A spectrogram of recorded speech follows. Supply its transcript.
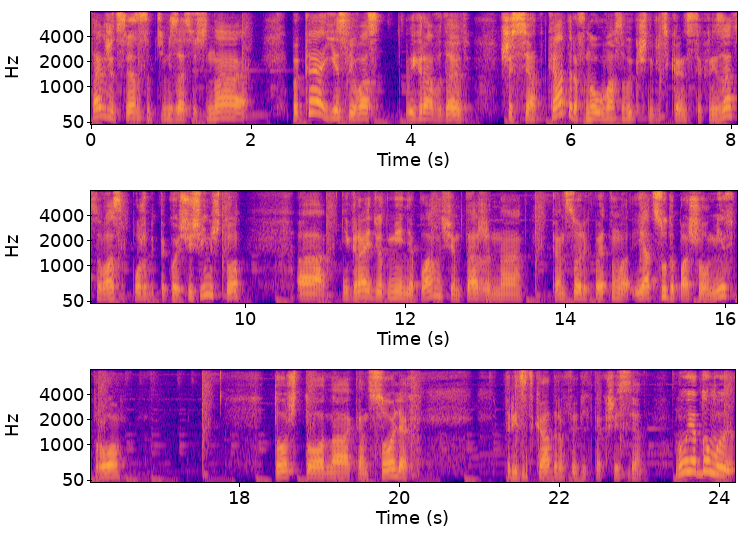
также это связано с оптимизацией. То есть на ПК, если у вас игра выдает 60 кадров, но у вас выключена вертикальная синхронизация, у вас может быть такое ощущение, что а, игра идет менее плавно, чем та же на консолях. Поэтому и отсюда пошел миф про то, что на консолях 30 кадров выглядит как 60. Ну, я думаю,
